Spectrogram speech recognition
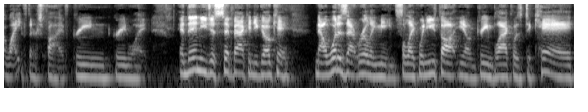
a white if there's five green green white and then you just sit back and you go okay now what does that really mean? So like when you thought you know green black was decay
